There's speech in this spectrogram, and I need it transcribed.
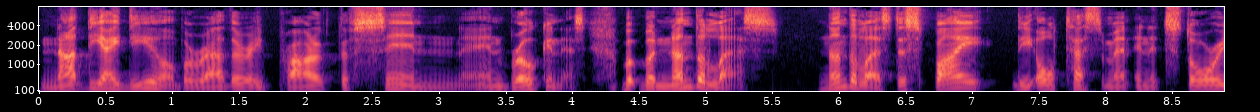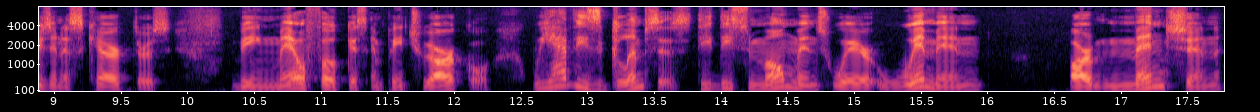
not the ideal but rather a product of sin and brokenness. But but nonetheless nonetheless despite the old testament and its stories and its characters being male focused and patriarchal we have these glimpses th- these moments where women are mentioned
